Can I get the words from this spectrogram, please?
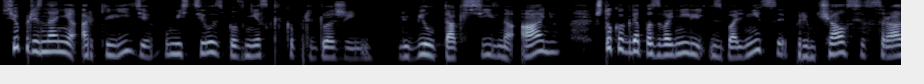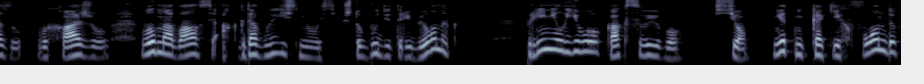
Все признание Аркелиде уместилось бы в несколько предложений. Любил так сильно Аню, что когда позвонили из больницы, примчался сразу, выхаживал, волновался, а когда выяснилось, что будет ребенок, принял его как своего. Все, нет никаких фондов,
